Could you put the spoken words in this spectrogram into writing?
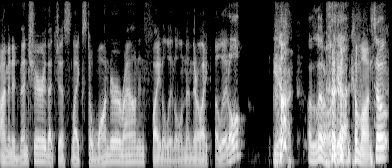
I'm an adventurer that just likes to wander around and fight a little, and then they're like, a little, yeah, a little, yeah. Come on. So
